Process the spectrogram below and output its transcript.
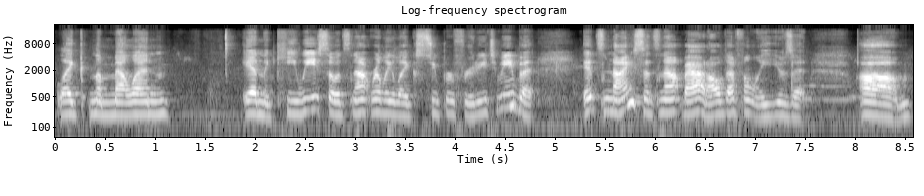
like the melon and the kiwi. So it's not really like super fruity to me, but it's nice. It's not bad. I'll definitely use it. Um,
